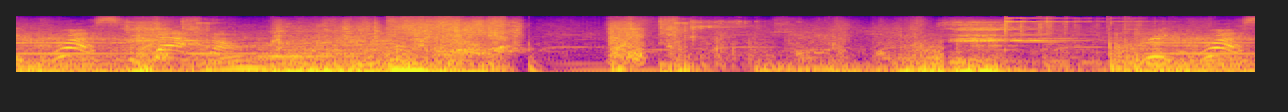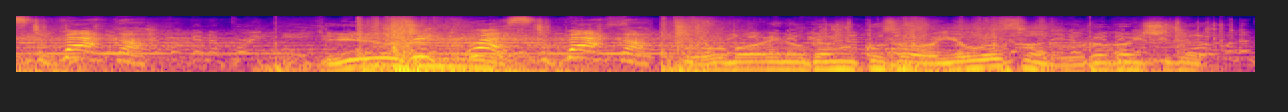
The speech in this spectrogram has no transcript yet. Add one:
Request backup. Request backup. Request backup. お前の頑固さは弱さの裏返しだ。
